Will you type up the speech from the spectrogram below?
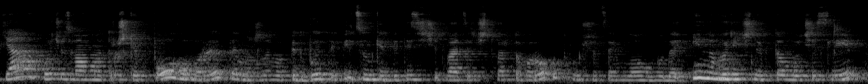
Я хочу з вами трошки поговорити, можливо, підбити підсумки 2024 року, тому що цей влог буде і новорічний в тому числі.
